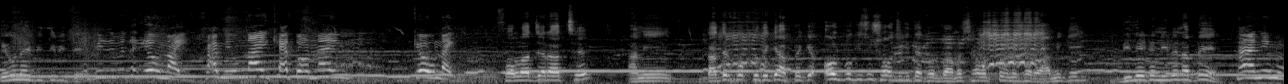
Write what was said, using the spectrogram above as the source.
কেউ নাই পৃথিবীতে? পৃথিবীতে কেউ নাই। স্বামীও নাই খ্যাত নাই কেউ নাই। ফলোয়ার যারা আছে আমি তাদের পক্ষ থেকে আপনাকে অল্প কিছু সহযোগিতা করব আমার সামর্থ্য অনুসারে। আমি কি দিলে এটা নেবেন আপনি? হ্যাঁ নিমু।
